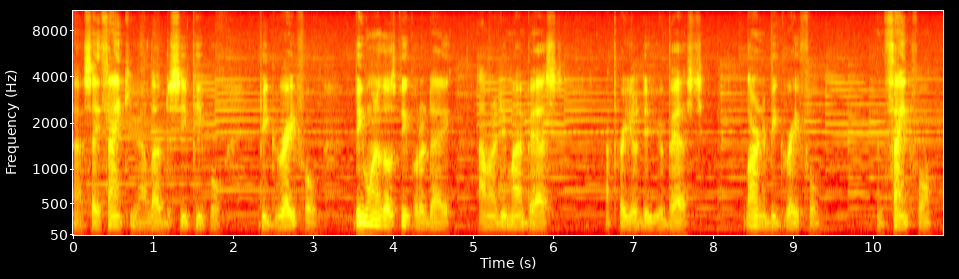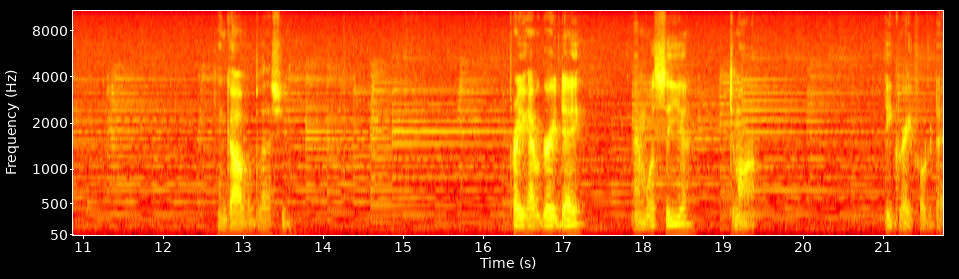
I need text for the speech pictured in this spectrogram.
uh, say thank you. I love to see people be grateful. Be one of those people today. I'm going to do my best. I pray you'll do your best. Learn to be grateful and thankful. And God will bless you. Pray you have a great day, and we'll see you tomorrow. Be grateful today.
